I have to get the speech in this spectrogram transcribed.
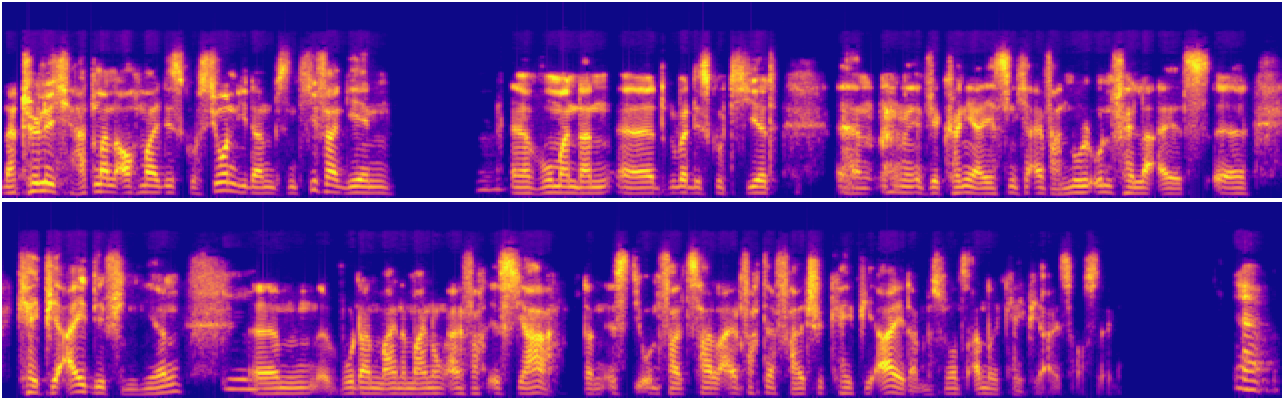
natürlich hat man auch mal Diskussionen, die dann ein bisschen tiefer gehen. Mhm. Äh, wo man dann äh, drüber diskutiert. Ähm, wir können ja jetzt nicht einfach null Unfälle als äh, KPI definieren, mhm. ähm, wo dann meine Meinung einfach ist, ja, dann ist die Unfallzahl einfach der falsche KPI. Da müssen wir uns andere KPIs ausdenken. Ja,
